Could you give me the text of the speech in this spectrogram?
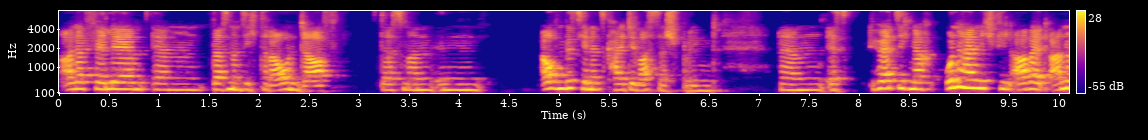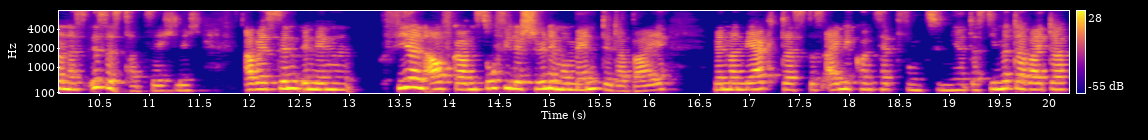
aller Fälle, ähm, dass man sich trauen darf, dass man in, auch ein bisschen ins kalte Wasser springt. Ähm, es hört sich nach unheimlich viel Arbeit an und das ist es tatsächlich. Aber es sind in den vielen Aufgaben so viele schöne Momente dabei, wenn man merkt, dass das eigene Konzept funktioniert, dass die Mitarbeiter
